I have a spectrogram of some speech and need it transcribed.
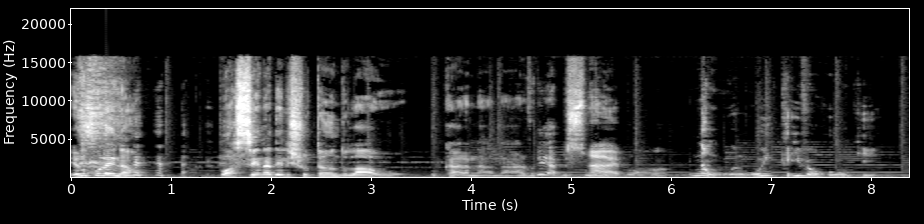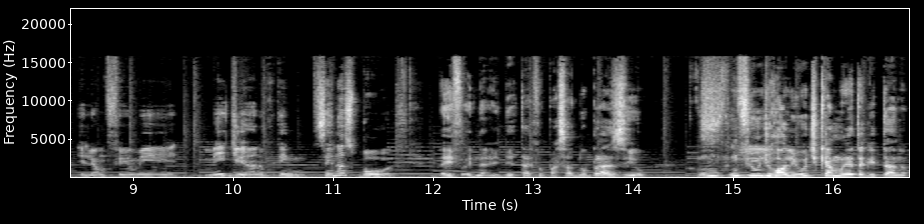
Eu não pulei, não. Pô, a cena dele chutando lá o, o cara na, na árvore é absurda. Ah, é bom. Não, o, o Incrível Hulk, ele é um filme mediano que tem cenas boas. E, foi- e detalhe, foi passado no Brasil. Um, um filme de Hollywood que a mulher tá gritando:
